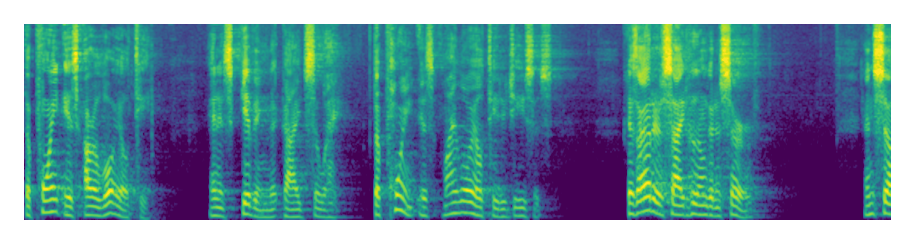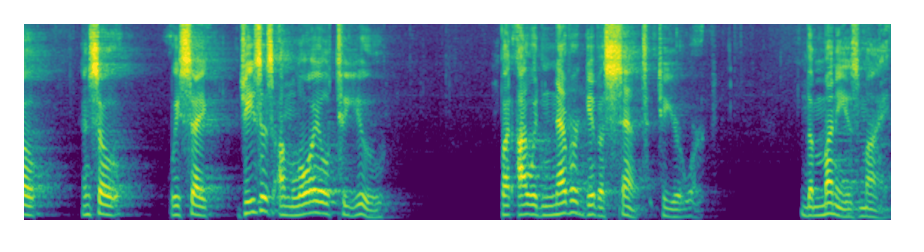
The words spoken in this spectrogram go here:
The point is our loyalty, and it's giving that guides the way. The point is my loyalty to Jesus. Because I got to decide who I'm going to serve. And so, and so we say, Jesus, I'm loyal to you, but I would never give a cent to your work. The money is mine.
